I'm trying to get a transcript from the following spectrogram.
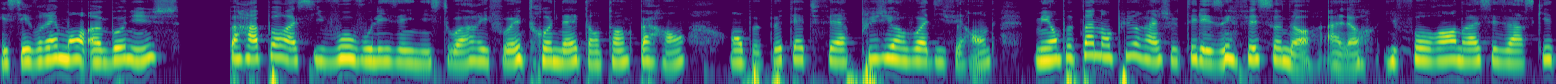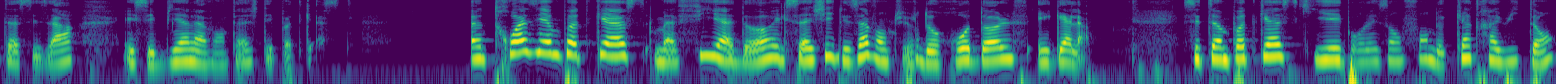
Et c'est vraiment un bonus par rapport à si vous, vous lisez une histoire, il faut être honnête en tant que parent, on peut peut-être faire plusieurs voix différentes, mais on peut pas non plus rajouter les effets sonores. Alors, il faut rendre à César ce qui est à César, et c'est bien l'avantage des podcasts. Un troisième podcast, ma fille adore, il s'agit des aventures de Rodolphe et Gala. C'est un podcast qui est pour les enfants de 4 à 8 ans,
